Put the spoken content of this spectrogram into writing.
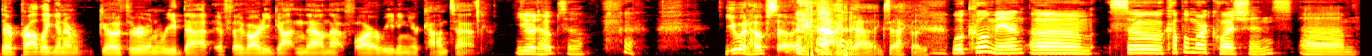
they're probably going to go through and read that if they've already gotten down that far reading your content. You would hope so. you would hope so. Yeah, yeah, exactly. Well, cool, man. Um, so a couple more questions. Um,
